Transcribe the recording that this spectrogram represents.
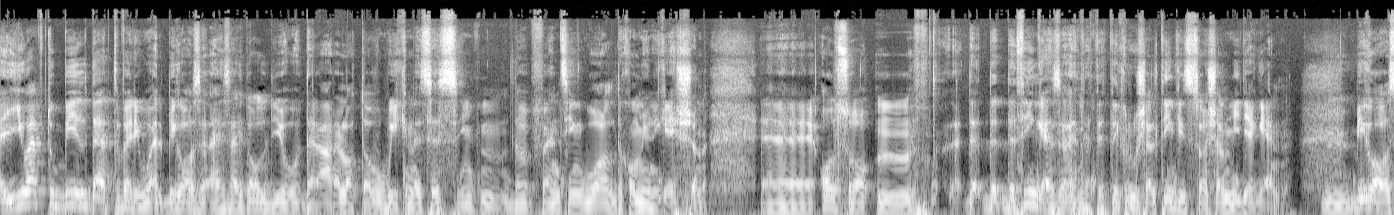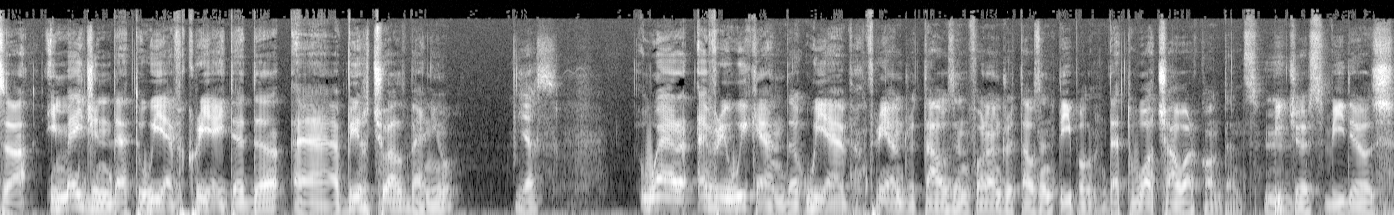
you have to build that very well because, as I told you, there are a lot of weaknesses in the fencing world communication. Uh, also, mm, the, the, the thing is, uh, the, the crucial thing is social media again. mm, Because uh, imagine that we have created uh, a virtual venue yes. where every weekend we have 300,000, 400,000 people that watch our contents Mhm. pictures, videos,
